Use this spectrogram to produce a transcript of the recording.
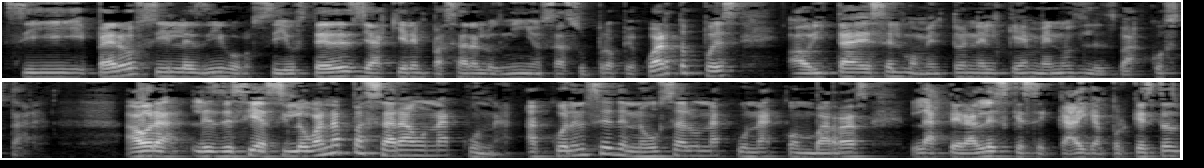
Sí, pero sí les digo, si ustedes ya quieren pasar a los niños a su propio cuarto, pues ahorita es el momento en el que menos les va a costar. Ahora, les decía, si lo van a pasar a una cuna, acuérdense de no usar una cuna con barras laterales que se caigan, porque estas,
